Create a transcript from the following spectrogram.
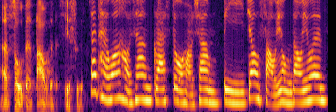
呃搜得到的。其实，在台湾好像 Glassdoor 好像比较少用到，因为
